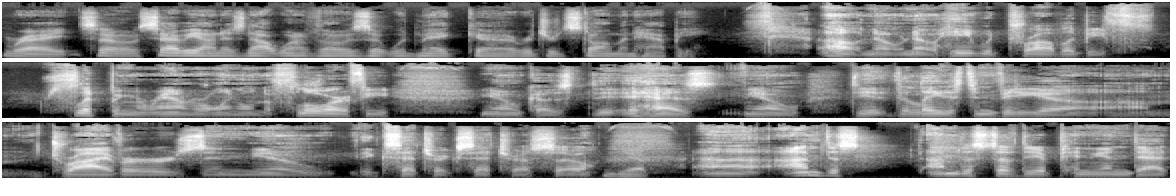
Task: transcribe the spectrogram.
Right. So Sabayon is not one of those that would make uh, Richard Stallman happy. Oh no, no, he would probably be f- flipping around, rolling on the floor if he, you know, because it has you know the the latest NVIDIA um, drivers and you know et cetera et cetera so yep. uh, i'm just i'm just of the opinion that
